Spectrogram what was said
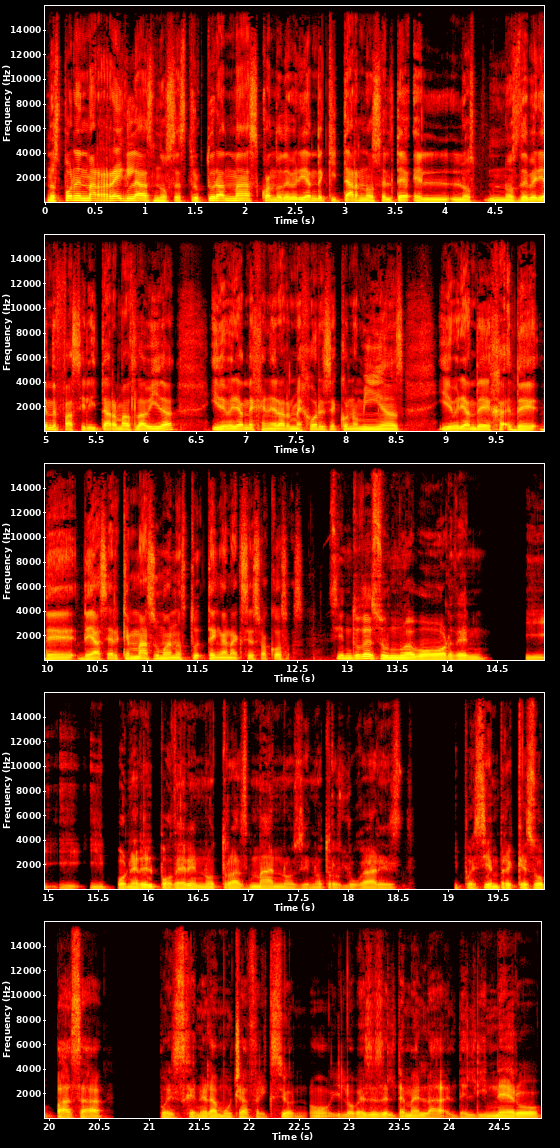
nos ponen más reglas, nos estructuran más cuando deberían de quitarnos el, los, nos deberían de facilitar más la vida y deberían de generar mejores economías y deberían de, de, de hacer que más humanos tengan acceso a cosas. Sin duda es un nuevo orden y, poner el poder en otras manos y en otros lugares. Y pues siempre que eso pasa, pues genera mucha fricción, ¿no? Y lo ves desde el tema del dinero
